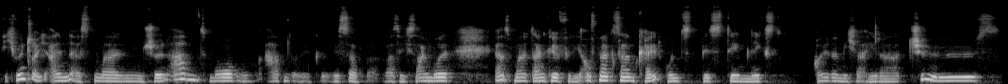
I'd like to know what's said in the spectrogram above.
Ich wünsche euch allen erstmal einen schönen Abend, morgen, Abend oder ihr was ich sagen will. Erstmal danke für die Aufmerksamkeit und bis demnächst. Eure Michaela. Tschüss.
